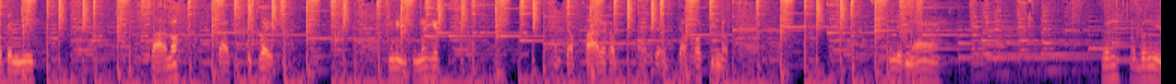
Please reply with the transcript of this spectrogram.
ก็เป็นสาเนาะสาที่ขุดไว้ที่นี่สิมาเฮ็ดมาจับปลาเลยครับ อาจจะจับพ่อกินหรอกมาเล่นนะเบิ้งมาเบิ้งนี่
